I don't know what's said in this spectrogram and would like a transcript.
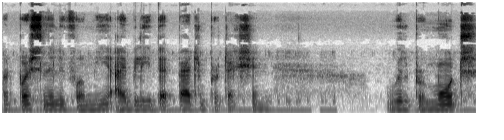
but personally for me i believe that patent protection will promote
